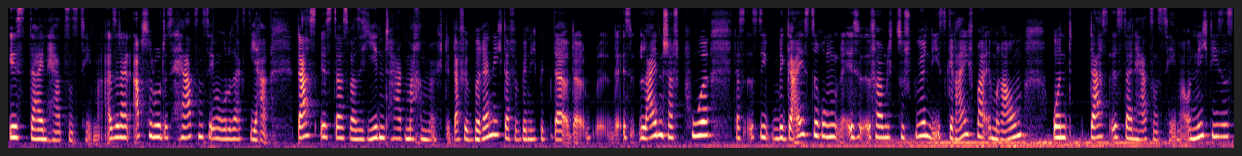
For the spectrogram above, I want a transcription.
ist dein Herzensthema. Also dein absolutes Herzensthema, wo du sagst, ja, das ist das, was ich jeden Tag machen möchte. Dafür brenne ich, dafür bin ich, da, da, da ist Leidenschaft pur, das ist die Begeisterung, ist förmlich zu spüren, die ist greifbar im Raum und das ist dein Herzensthema und nicht dieses,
